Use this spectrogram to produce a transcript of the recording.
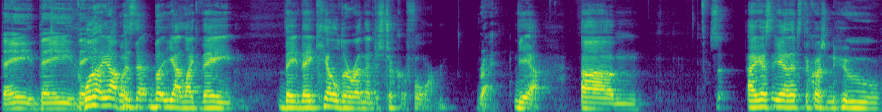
They they they. well, no, not well, possessed, but yeah, like they they they killed her and then just took her form. Right. Yeah. Um. So I guess yeah, that's the question. Who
